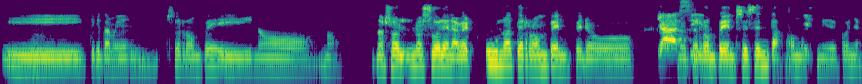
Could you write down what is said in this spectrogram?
y mm. que también se rompe y no no no, no suelen haber una te rompen pero no te rompen 60 vamos ni de coña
